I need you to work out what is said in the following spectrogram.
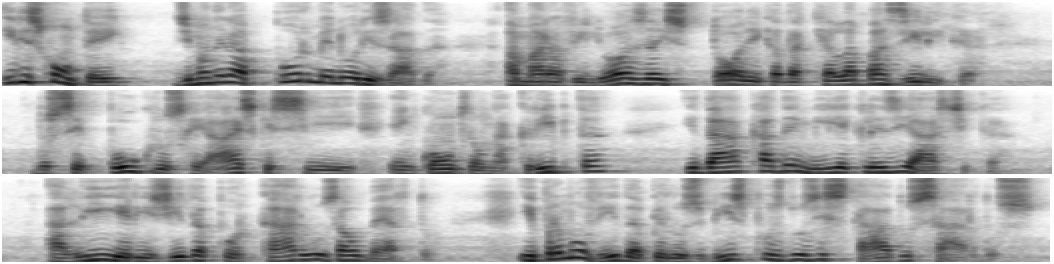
e lhes contei, de maneira pormenorizada, a maravilhosa histórica daquela basílica, dos sepulcros reais que se encontram na cripta e da academia eclesiástica, ali erigida por Carlos Alberto e promovida pelos bispos dos estados sardos.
